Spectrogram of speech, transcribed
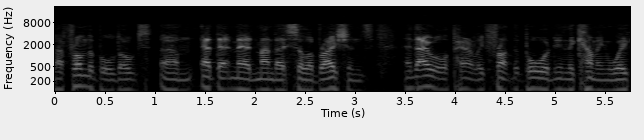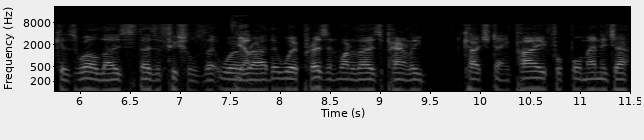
uh, from the Bulldogs um, at that Mad Monday celebrations, and they will apparently front the board in the coming week as well. Those those officials that were Yep. uh, that were present. One of those apparently Coach Dean Pay, football manager,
